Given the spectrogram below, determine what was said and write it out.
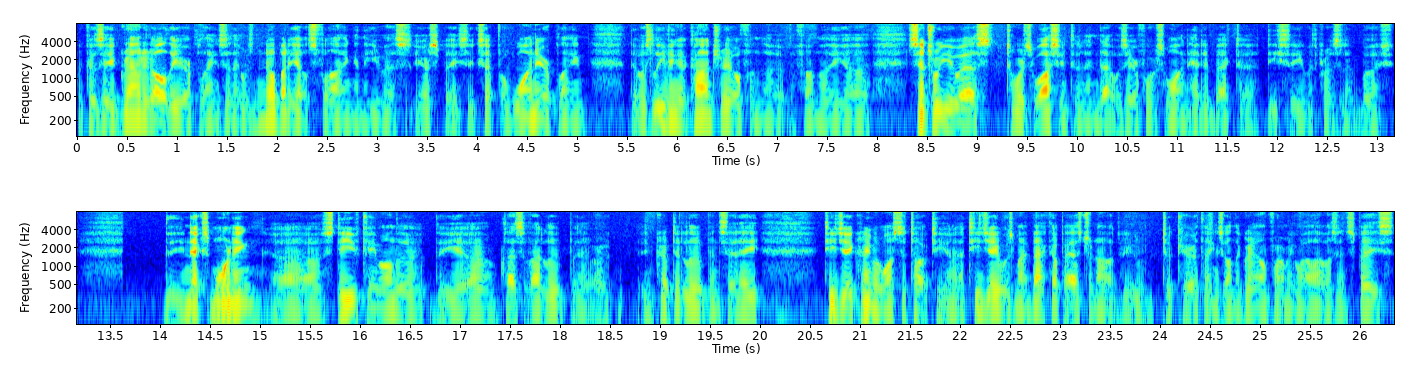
because they had grounded all the airplanes and there was nobody else flying in the U.S. airspace except for one airplane that was leaving a contrail from the, from the uh, central U.S. towards Washington, and that was Air Force One headed back to D.C. with President Bush. The next morning, uh, Steve came on the, the uh, classified loop uh, or encrypted loop and said, hey, TJ Creamer wants to talk to you. And TJ was my backup astronaut who took care of things on the ground for me while I was in space.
